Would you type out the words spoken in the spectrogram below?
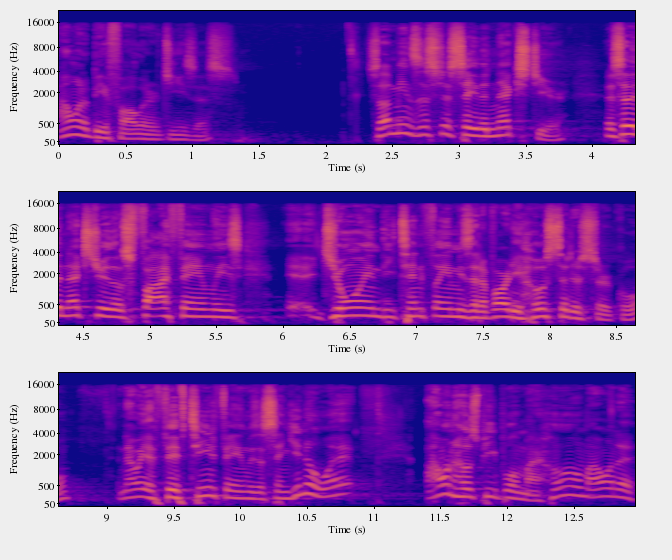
I want to be a follower of Jesus. So that means let's just say the next year. Let's say the next year, those five families eh, join the 10 families that have already hosted a circle. And now we have 15 families that saying, you know what? I want to host people in my home. I want to,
